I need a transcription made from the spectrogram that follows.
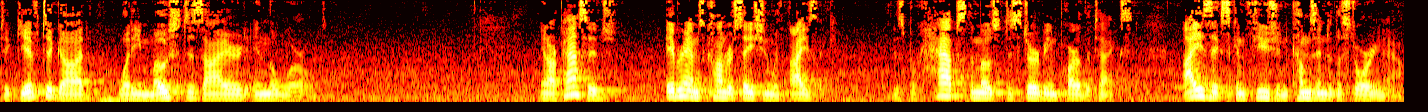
to give to God what he most desired in the world. In our passage, Abraham's conversation with Isaac is perhaps the most disturbing part of the text. Isaac's confusion comes into the story now.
